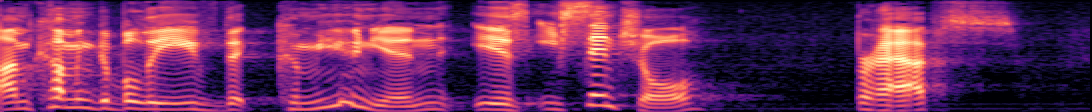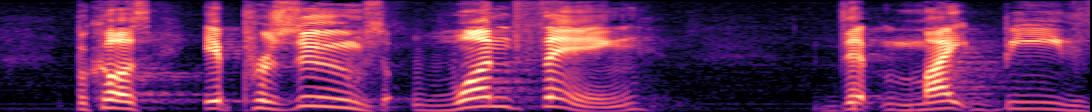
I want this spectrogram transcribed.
I'm coming to believe that communion is essential, perhaps, because it presumes one thing that might be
